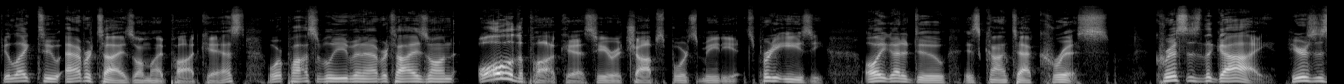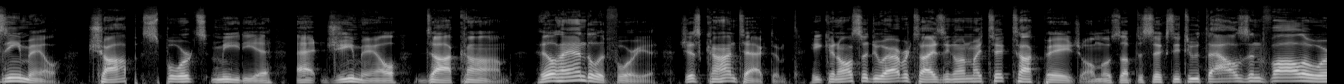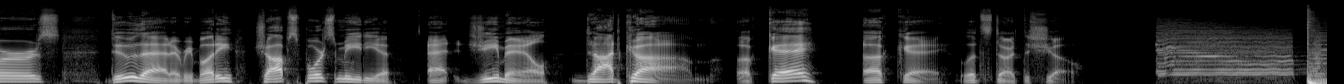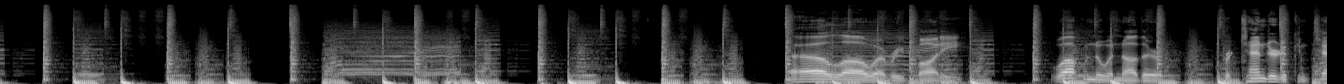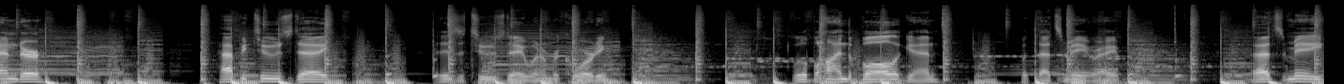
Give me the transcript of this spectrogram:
If you'd like to advertise on my podcast, or possibly even advertise on all of the podcasts here at Chop Sports Media, it's pretty easy. All you got to do is contact Chris. Chris is the guy. Here's his email chopsportsmedia at gmail.com. He'll handle it for you. Just contact him. He can also do advertising on my TikTok page, almost up to 62,000 followers. Do that, everybody. Chopsportsmedia at gmail.com. Okay? Okay. Let's start the show. Hello, everybody. Welcome to another Pretender to Contender. Happy Tuesday. It is a Tuesday when I'm recording. A little behind the ball again, but that's me, right? That's me.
